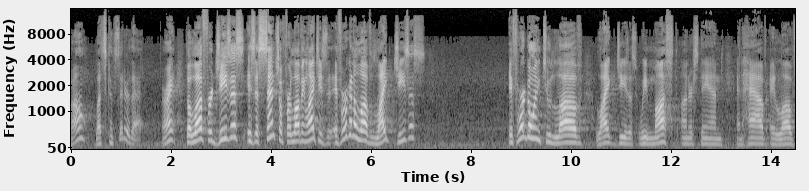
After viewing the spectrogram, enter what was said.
Well, let's consider that. All right? The love for Jesus is essential for loving like Jesus. If we're going to love like Jesus, if we're going to love like Jesus, we must understand and have a love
